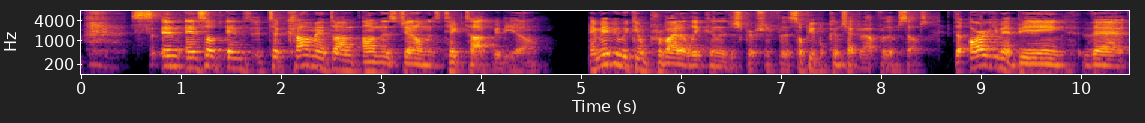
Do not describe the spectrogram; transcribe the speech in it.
and, and so, and to comment on, on this gentleman's TikTok video, and maybe we can provide a link in the description for this so people can check it out for themselves. The argument being that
